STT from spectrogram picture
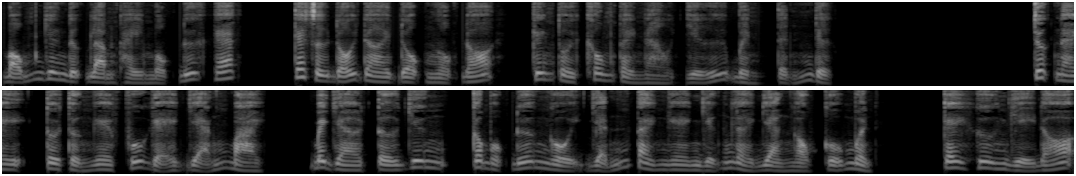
bỗng dưng được làm thầy một đứa khác, cái sự đổi đời đột ngột đó khiến tôi không tài nào giữ bình tĩnh được. Trước nay tôi thường nghe Phú Ghẻ giảng bài, bây giờ tự dưng có một đứa ngồi dẫn tai nghe những lời vàng ngọc của mình cái hương vị đó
